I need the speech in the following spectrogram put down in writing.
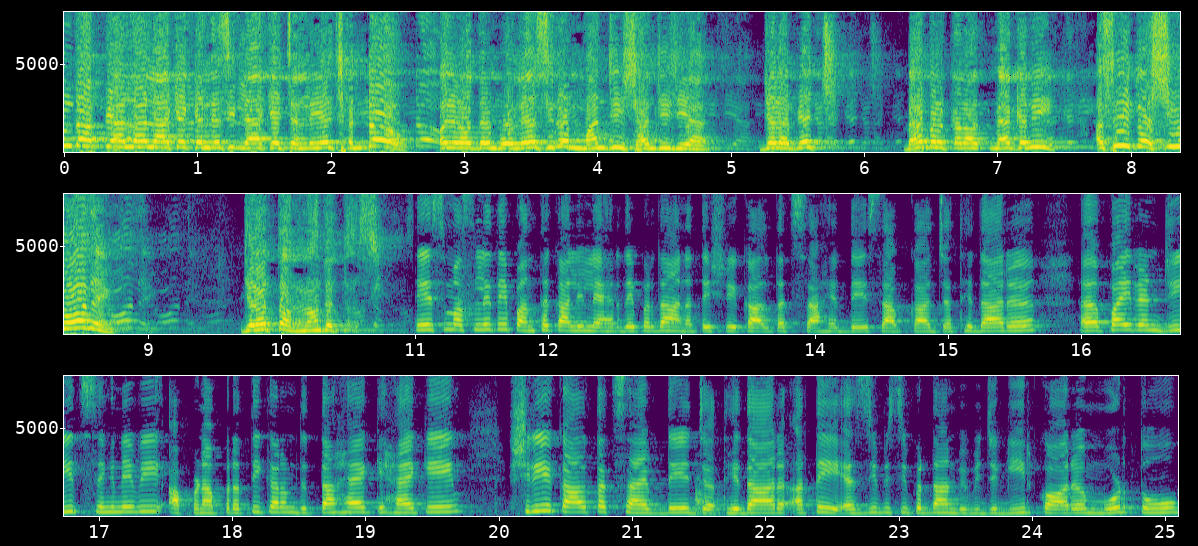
ਖੂਨ ਦਾ ਪਿਆਲਾ ਲੈ ਕੇ ਕਹਿੰਦੇ ਸੀ, ਲੈ ਕੇ ਚੱਲੇ ਆ ਛੱਡੋ। ਉਹ ਜਿਹੜਾ ਉਦੋਂ ਬੋਲਿਆ ਸੀ ਨਾ, ਮਾਂਜੀ ਸਾਂਝੀ ਜਿਹਾ, ਜਿਹੜਾ ਵਿੱਚ ਬਾਈਬਲ ਕਲਾ, ਮੈਂ ਕਹਿੰਦੀ, ਅਸੀਂ ਦੋਸ਼ੀ ਉਹ ਨੇ ਜਿਹੜਾ ਧਰਨਾ ਦਿੱਤਾ ਸੀ। ਤੇ ਇਸ ਮਸਲੇ ਤੇ ਪੰਥ ਅਕਾਲੀ ਲਹਿਰ ਦੇ ਪ੍ਰਧਾਨ ਅਤੇ ਸ਼੍ਰੀ ਅਕਾਲ ਤਖਤ ਸਾਹਿਬ ਦੇ ਸਾਬਕਾ ਜਥੇਦਾਰ ਭਾਈ ਰਣਜੀਤ ਸਿੰਘ ਨੇ ਵੀ ਆਪਣਾ ਪ੍ਰਤੀਕਰਮ ਦਿੱਤਾ ਹੈ ਕਿ ਹੈ ਕਿ ਸ਼੍ਰੀ ਅਕਾਲ ਤਖਤ ਸਾਹਿਬ ਦੇ ਜਥੇਦਾਰ ਅਤੇ ਐਸਜੀਪੀਸੀ ਪ੍ਰਧਾਨ ਬੀਬੀ ਜਗੀਰ ਕੌਰ ਮੁੜ ਤੋਂ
